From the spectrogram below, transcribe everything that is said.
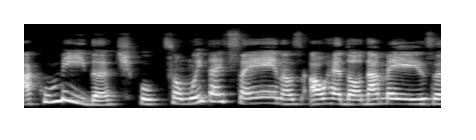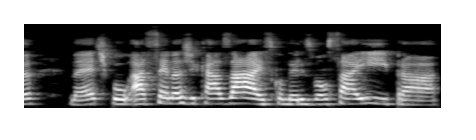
à comida. Tipo, são muitas cenas ao redor da mesa, né, tipo, as cenas de casais quando eles vão sair pra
